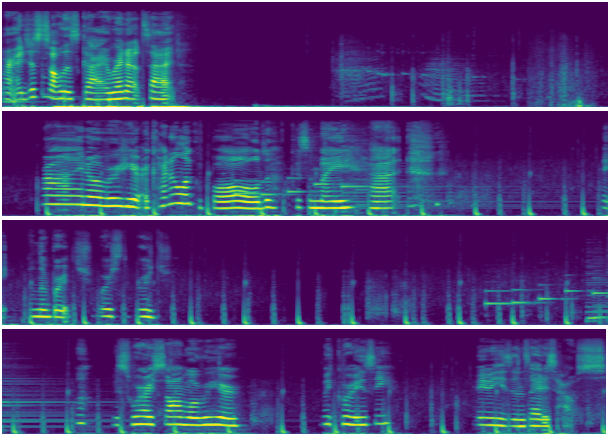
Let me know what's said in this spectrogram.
Alright, I just saw this guy right outside. Right over here. I kind of look bald because of my hat. Wait, on the bridge. Where's the bridge? Oh, I swear I saw him over here. Am I crazy? Maybe he's inside his house.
